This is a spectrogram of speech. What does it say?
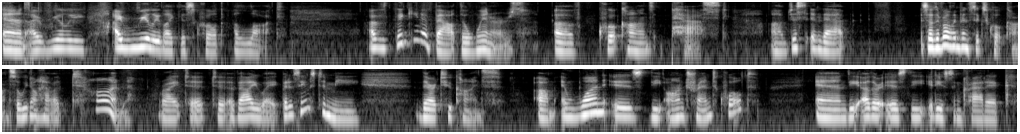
And I really, I really like this quilt a lot. I was thinking about the winners of QuiltCons past, um, just in that so there've only been six quilt cons, so we don't have a ton, right, to, to evaluate. But it seems to me there are two kinds. Um, and one is the on trend quilt, and the other is the idiosyncratic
